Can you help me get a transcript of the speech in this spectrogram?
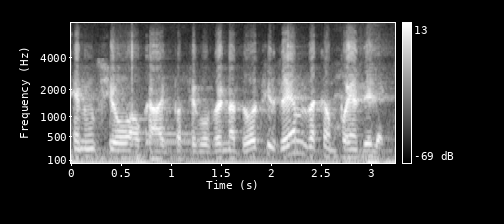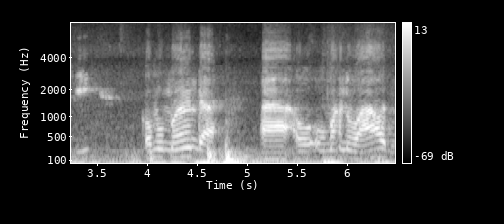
renunciou ao cargo para ser governador, fizemos a campanha dele aqui, como manda o, o, manual, de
